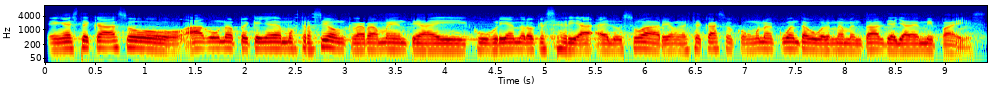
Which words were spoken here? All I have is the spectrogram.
En este caso hago una pequeña demostración claramente ahí cubriendo lo que sería el usuario, en este caso con una cuenta gubernamental de allá de mi país.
